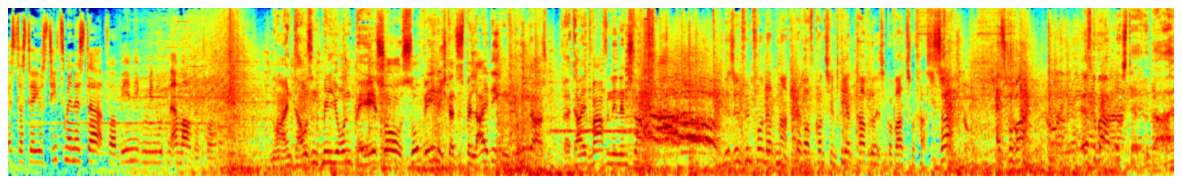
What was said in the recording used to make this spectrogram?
Heißt, dass der Justizminister vor wenigen Minuten ermordet wurde. Nur 1000 Millionen Pesos. So wenig, das ist beleidigend. Tut das. Verteilt Waffen in den Slums. Wir sind 500 Mann. Darauf konzentriert, Pablo Escobar zu fassen. Sir! Escobar! Escobar! Ist er überall?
